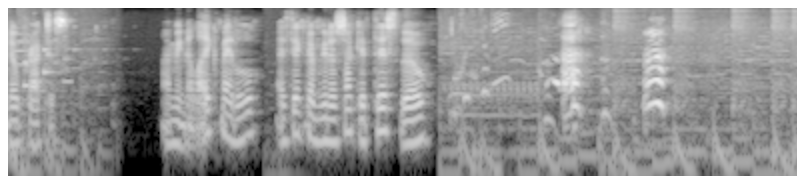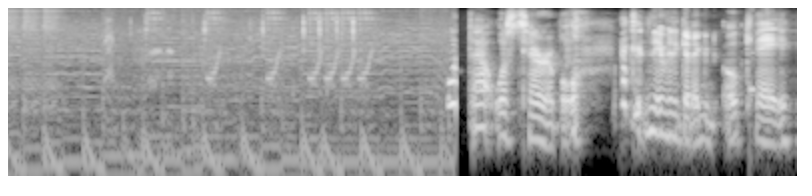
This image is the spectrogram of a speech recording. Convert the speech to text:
No practice. I mean, I like metal. I think I'm gonna suck at this, though. Ah! Ah! That was terrible. I didn't even get a okay.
